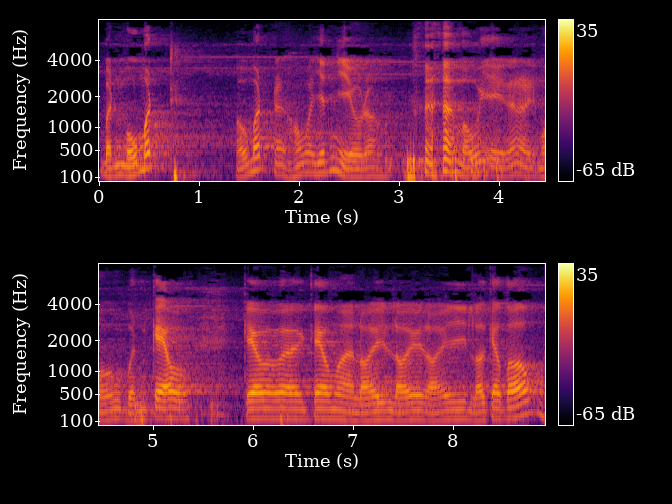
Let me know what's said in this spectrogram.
bệnh mũ mít mũ mít không có dính nhiều đâu. Mũ gì đó là mũ bệnh keo keo keo mà loại loại loại loại keo tốt.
